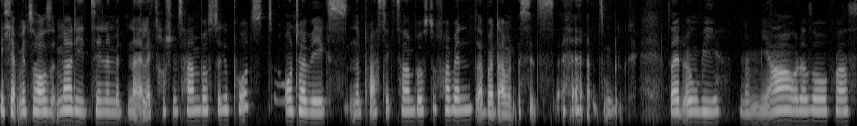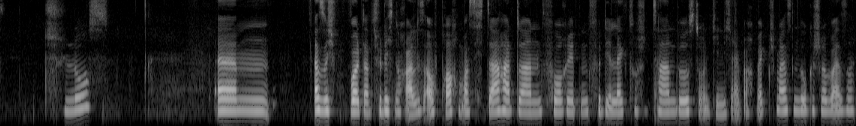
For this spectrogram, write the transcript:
Ich habe mir zu Hause immer die Zähne mit einer elektrischen Zahnbürste geputzt, unterwegs eine Plastikzahnbürste verwendet, aber damit ist jetzt zum Glück seit irgendwie einem Jahr oder so fast Schluss. Ähm, also ich wollte natürlich noch alles aufbrauchen, was ich da hatte an Vorräten für die elektrische Zahnbürste und die nicht einfach wegschmeißen, logischerweise.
